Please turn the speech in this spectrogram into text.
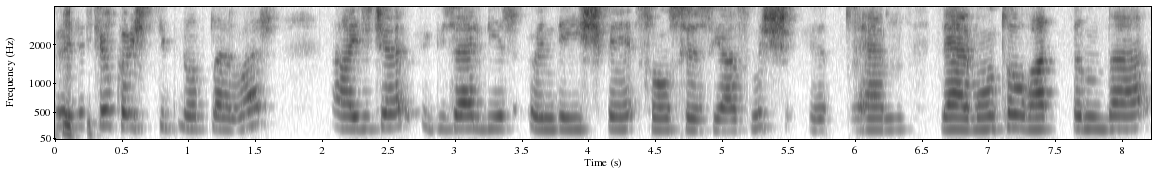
Böyle çok hoş dipnotlar var. Ayrıca güzel bir öndeyiş ve son söz yazmış. E, hem Lermontov hakkında,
